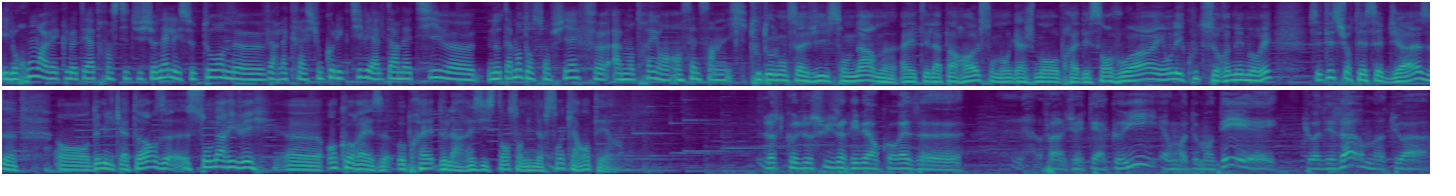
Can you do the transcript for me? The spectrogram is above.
il rompt avec le théâtre institutionnel et se tourne vers la création collective et alternative, notamment dans son fief à Montreuil en, en seine tout au long de sa vie, son arme a été la parole, son engagement auprès des sans-voix, et on l'écoute se remémorer. C'était sur TSF Jazz en 2014, son arrivée euh, en Corrèze auprès de la résistance en 1941. Lorsque je suis arrivé en Corrèze, euh, enfin, j'ai été accueilli et on m'a demandé eh, Tu as des armes Tu as.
